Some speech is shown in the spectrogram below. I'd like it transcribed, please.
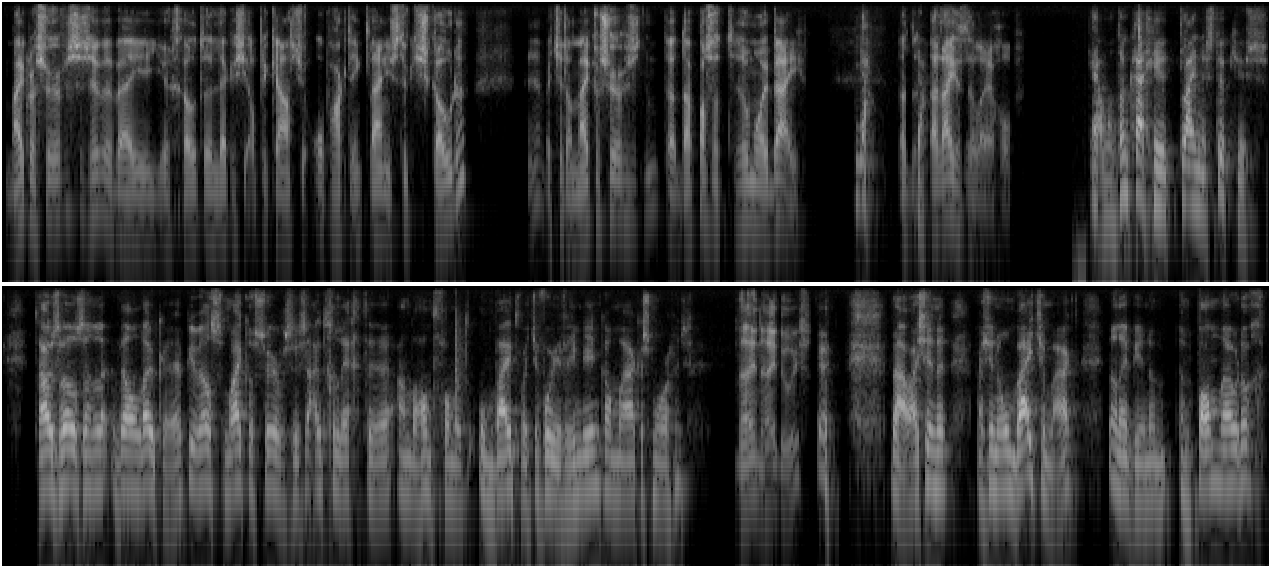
microservices, hè, waarbij je je grote legacy applicatie ophakt in kleine stukjes code wat je dan microservices noemt, daar, daar past het heel mooi bij. Ja, dat, ja. Daar lijkt het heel erg op. Ja, want dan krijg je kleine stukjes. Trouwens, wel, eens een, wel een leuke. Heb je wel eens microservices uitgelegd uh, aan de hand van het ontbijt wat je voor je vriendin kan maken s'morgens? Nee, nee, doe eens. nou, als je, een, als je een ontbijtje maakt, dan heb je een, een pan nodig.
